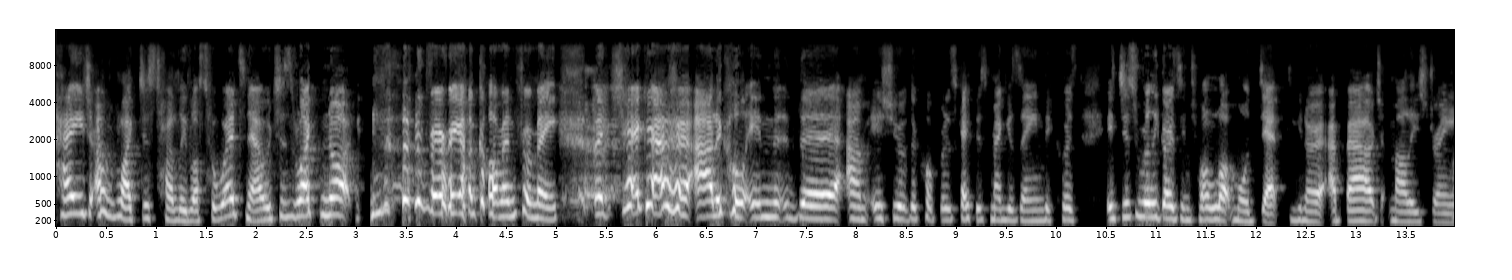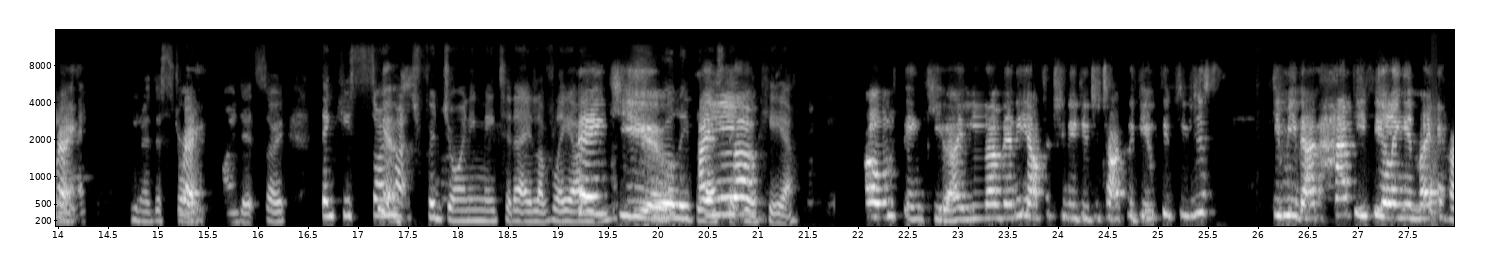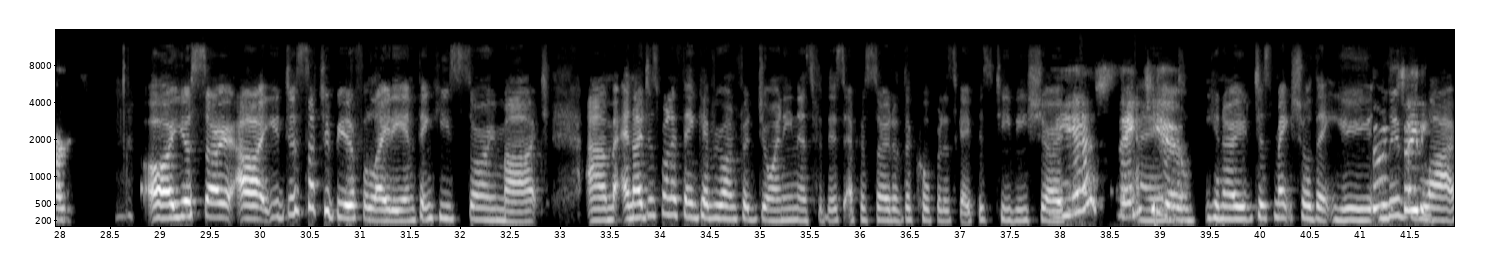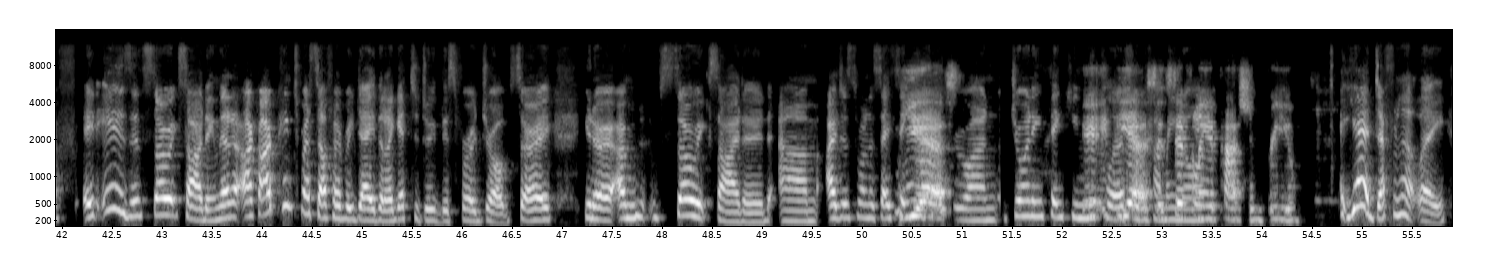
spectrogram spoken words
page. I've like just totally lost for words now which is like not very uncommon for me. But check out her article in the um, issue of the corporate escapist magazine because it just really goes into a lot more depth you know about marley's dream right. and, you know the story right. behind it. So thank you so yes. much for joining me today lovely. Thank I'm you. really blessed I love, that you're here. Oh thank you. I love any opportunity to talk with you. Because you just give me that happy feeling in my heart Oh, you're so uh, you're just such a beautiful lady, and thank you so much. Um, and I just want to thank everyone for joining us for this episode of the Corporate Escapist TV show. Yes, thank and, you. You know, just make sure that you so live exciting. life. It is. It's so exciting that like I pinch myself every day that I get to do this for a job. So you know, I'm so excited. Um, I just want to say thank yes. you everyone joining. Thank you, Nicholas. yes, it's definitely on. a passion for you. Yeah, definitely.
